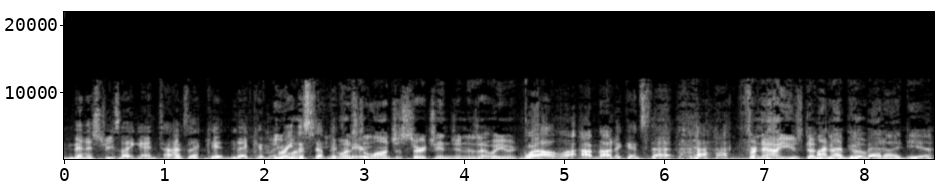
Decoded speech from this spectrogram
ministries like End Times that can that can Oh, bring want the us, stuff you that's want us to launch a search engine? Is that what you're? Well, I, I'm not against that. For now, use DuckDuckGo. Might not be a bad man. idea.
